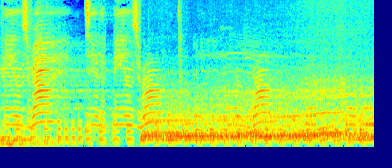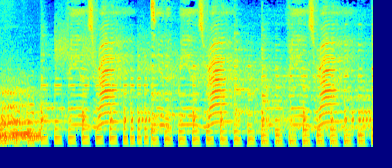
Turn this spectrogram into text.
feels right till it feels wrong. Feels right till it feels right. Feels right.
